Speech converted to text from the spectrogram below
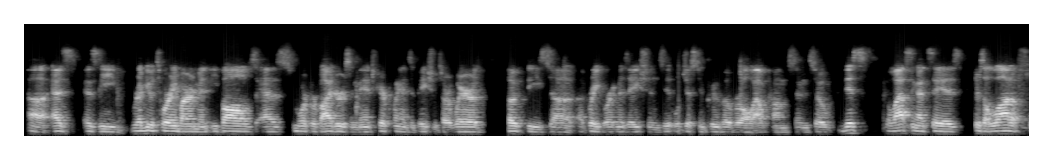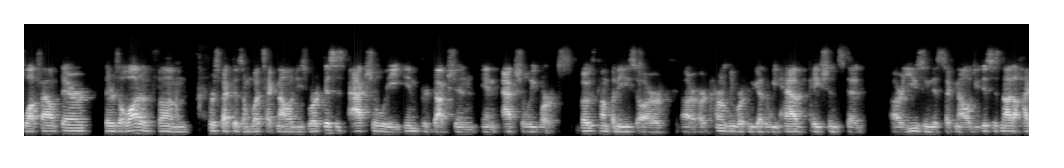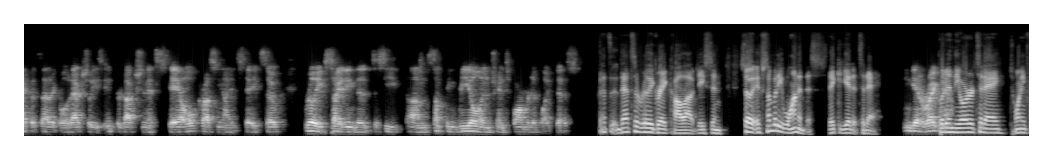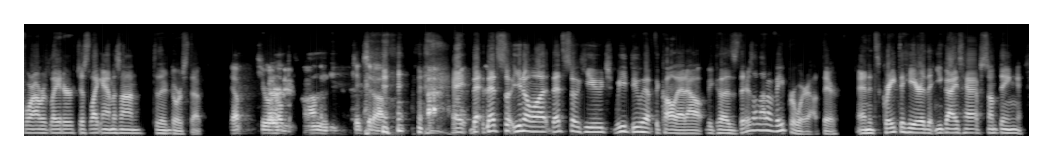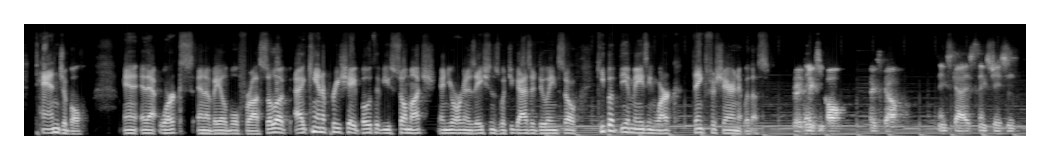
uh, as as the regulatory environment evolves, as more providers and managed care plans and patients are aware of both these uh, great organizations, it will just improve overall outcomes. And so, this, the last thing I'd say is there's a lot of fluff out there. There's a lot of um, perspectives on what technologies work. This is actually in production and actually works. Both companies are, are, are currently working together. We have patients that are using this technology. This is not a hypothetical. It actually is in production at scale across the United States. So really exciting to, to see um, something real and transformative like this. That's a, that's a really great call out, Jason. So if somebody wanted this, they could get it today. You can get it right. Put now. in the order today, 24 hours later, just like Amazon to their doorstep. Yep. Hero and kicks it off. hey, that, that's so you know what? That's so huge. We do have to call that out because there's a lot of vaporware out there. And it's great to hear that you guys have something tangible and, and, that works and available for us. So, look, I can't appreciate both of you so much and your organizations, what you guys are doing. So, keep up the amazing work. Thanks for sharing it with us. Great. Thanks, Paul. Thanks, Cal. Thanks, guys. Thanks, Jason.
